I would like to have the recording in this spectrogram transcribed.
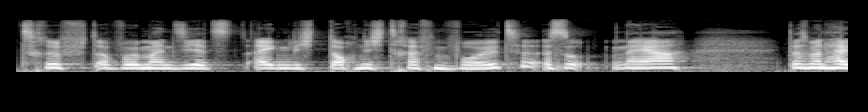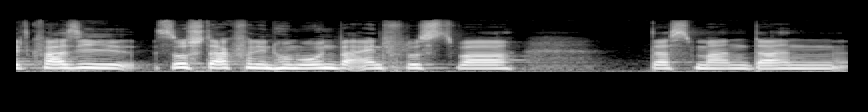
trifft, obwohl man sie jetzt eigentlich doch nicht treffen wollte. Also, naja, dass man halt quasi so stark von den Hormonen beeinflusst war, dass man dann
